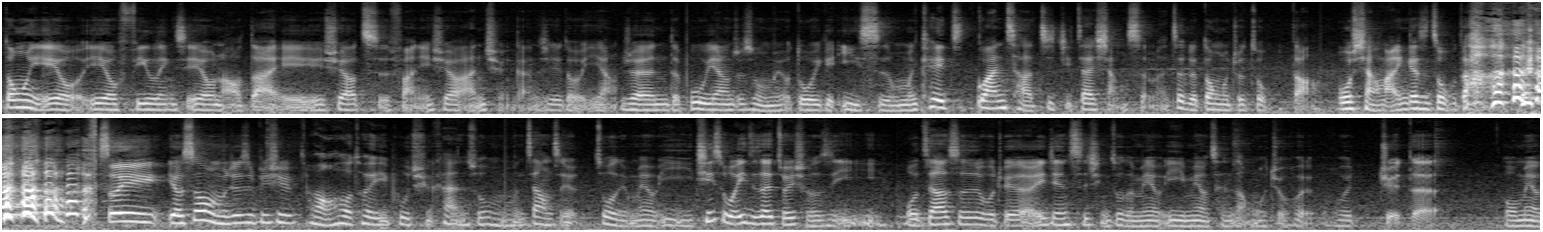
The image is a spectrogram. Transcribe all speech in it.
动物也有也有 feelings，也有脑袋，也需要吃饭，也需要安全感，这些都一样。人的不一样就是我们有多一个意识，我们可以观察自己在想什么。这个动物就做不到，我想啦，应该是做不到。所以有时候我们就是必须往后退一步去看，说我们这样子做的有没有意义？其实我一直在追求。的是意义。我只要是我觉得一件事情做的没有意义、没有成长，我就会我会觉得我没有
